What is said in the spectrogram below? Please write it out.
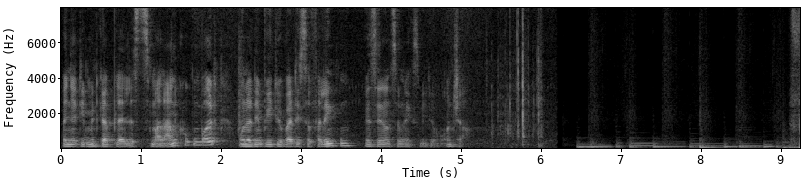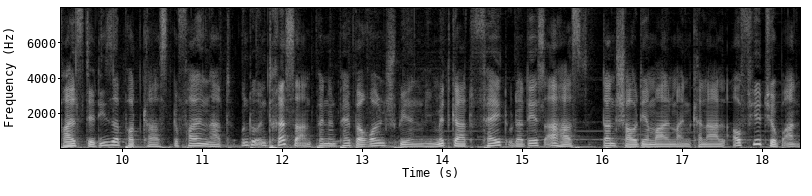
Wenn ihr die Midgard-Playlists mal angucken wollt, unter dem Video werde ich sie verlinken. Wir sehen uns im nächsten Video und ciao. Falls dir dieser Podcast gefallen hat und du Interesse an Pen Paper Rollenspielen wie Midgard, Fate oder DSA hast, dann schau dir mal meinen Kanal auf YouTube an.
